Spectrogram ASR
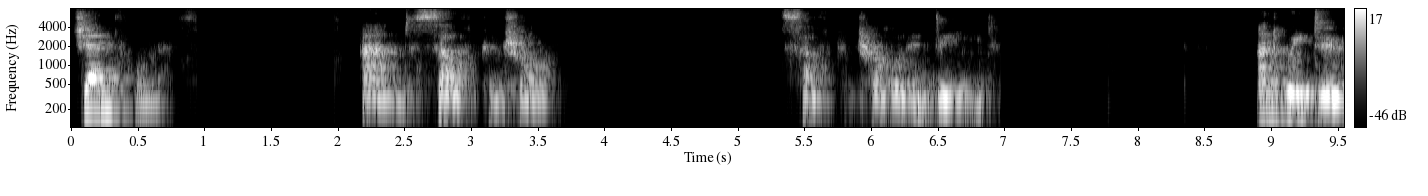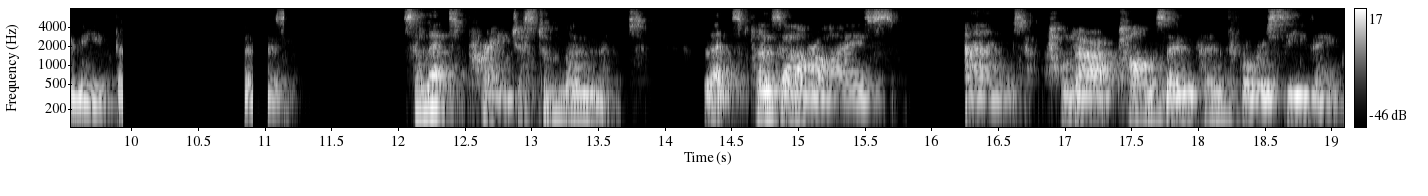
gentleness, and self control. Self control indeed. And we do need those. So let's pray just a moment. Let's close our eyes and hold our palms open for receiving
